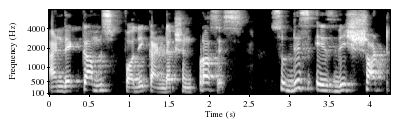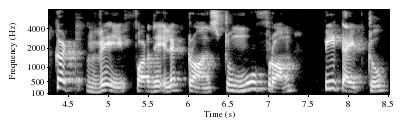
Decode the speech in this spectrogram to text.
and they comes for the conduction process so this is the shortcut way for the electrons to move from p type to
